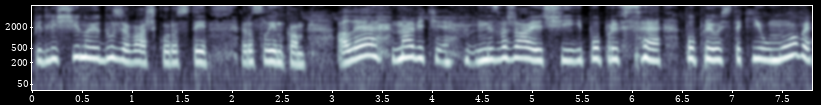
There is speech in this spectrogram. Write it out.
Під ліщиною дуже важко рости рослинкам. Але навіть незважаючи і попри все, попри ось такі умови,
